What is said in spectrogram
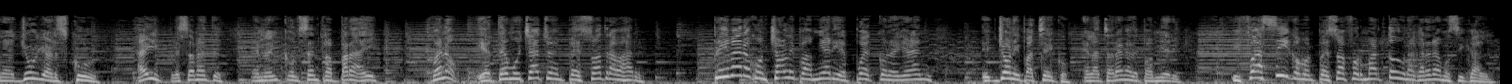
la Juilliard School, ahí, precisamente, en Lincoln Central para ahí. Bueno, y este muchacho empezó a trabajar primero con Charlie Palmieri y después con el gran eh, Johnny Pacheco en la charanga de Palmieri. Y fue así como empezó a formar toda una carrera musical.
